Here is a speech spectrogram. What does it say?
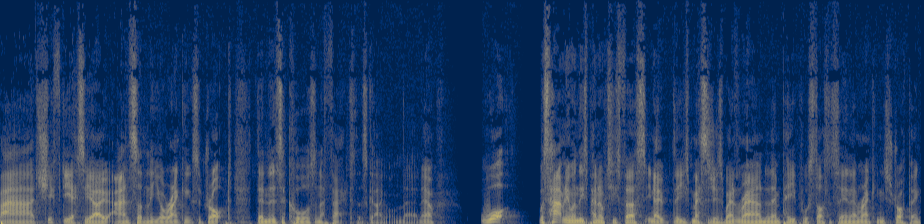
bad, shifty SEO and suddenly your rankings have dropped, then there's a cause and effect that's going on there. Now, what was happening when these penalties first, you know, these messages went round and then people started seeing their rankings dropping.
